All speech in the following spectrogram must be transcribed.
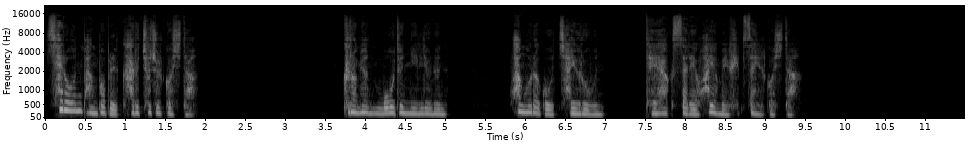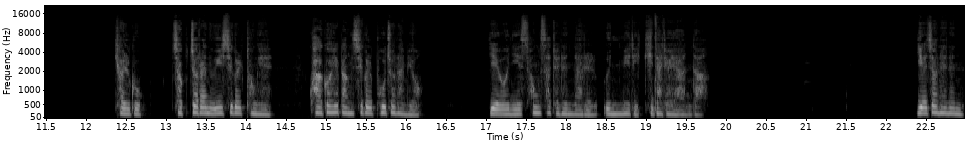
새로운 방법을 가르쳐 줄 것이다. 그러면 모든 인류는 황홀하고 자유로운 대학살의 화염에 휩싸일 것이다. 결국 적절한 의식을 통해 과거의 방식을 보존하며 예언이 성사되는 날을 은밀히 기다려야 한다. 예전에는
